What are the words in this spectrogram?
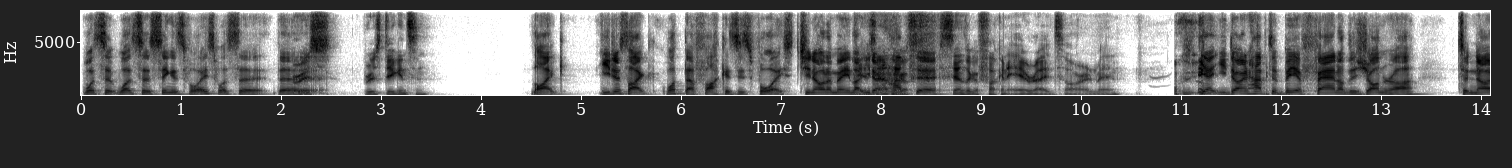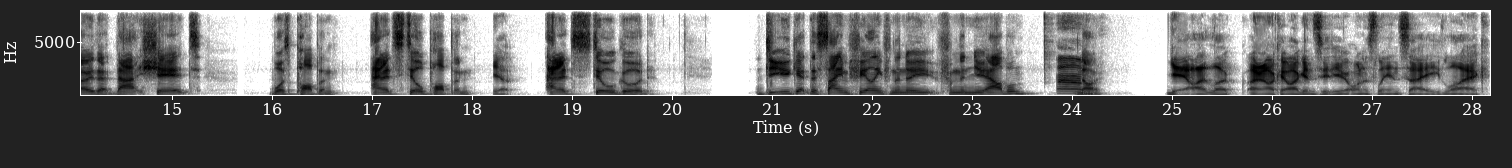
What's the what's the singer's voice? What's the the Bruce Bruce Dickinson. like? You just like what the fuck is his voice? Do you know what I mean? Like Yeah, you don't sounds like have a to. sounds like a fucking air raid siren, man. yeah, you don't have to be a fan of the genre to know that that shit was popping and it's still popping Yep. and it's still good. Do you get the same feeling from the new from the new album? Um, no. Yeah, I like. I, can, I can sit here honestly and say like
